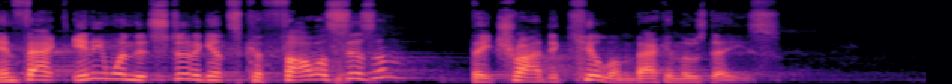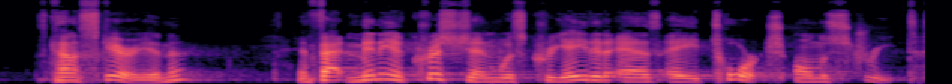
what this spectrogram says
In fact, anyone that stood against Catholicism they tried to kill him back in those days. It's kind of scary, isn't it? In fact, many a Christian was created as a torch on the street.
